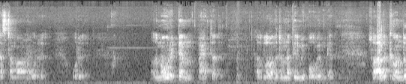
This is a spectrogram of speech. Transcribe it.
கஷ்டமான ஒரு ஒரு நோ ரிட்டர்ன் பேத் அது. அதுக்குள்ளே வந்துட்டோம்னா திரும்பி போகவே முடியாது. ஸோ அதுக்கு வந்து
